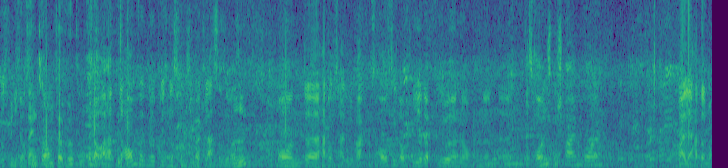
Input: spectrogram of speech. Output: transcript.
Das finde ich auch Sein super. Traum verwirklicht. Genau, er hat einen Traum verwirklicht und das finde ich immer klasse sowas. Mhm. Und äh, hat uns halt gefragt, wie es aussieht, ob wir dafür noch einen, ähm, das Rollenspiel schreiben wollen. Weil er hat dann noch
